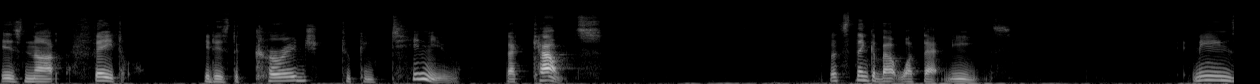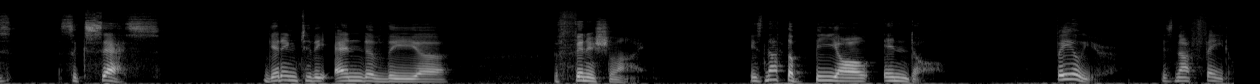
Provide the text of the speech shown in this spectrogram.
is not fatal. It is the courage to continue that counts. Let's think about what that means it means success, getting to the end of the uh, the finish line is not the be all end all. Failure is not fatal.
